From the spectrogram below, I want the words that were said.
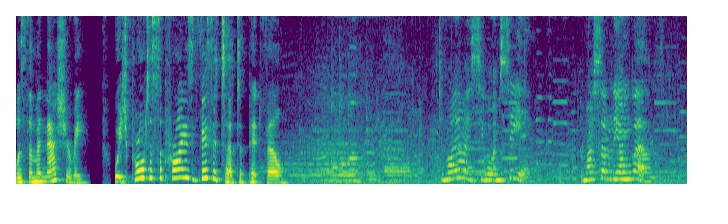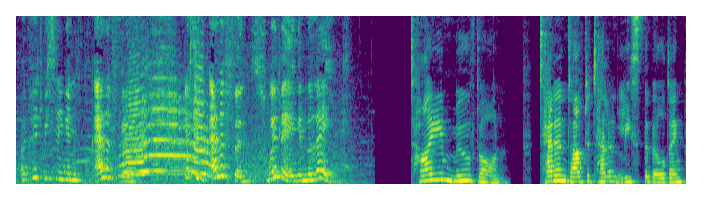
was the menagerie, which brought a surprise visitor to Pittville. Do my eyes see what I'm seeing? Am I suddenly unwell? I appear to be seeing an elephant. Yes, an elephant swimming in the lake. Time moved on. Tenant after tenant leased the building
